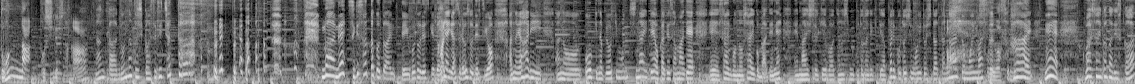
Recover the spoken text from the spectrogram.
どんな年でしたか？なんかどんな年か忘れちゃった まあね過ぎ去ったことはっていうことですけど、はい、いやいやそれ嘘ですよ。あのやはりあの大きな病気もしないでおかげさまで、えー、最後の最後までね、えー、毎週競馬を楽しむことができてやっぱり今年もいい年だったなと思います。はい。ね小林さんいかがですか？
